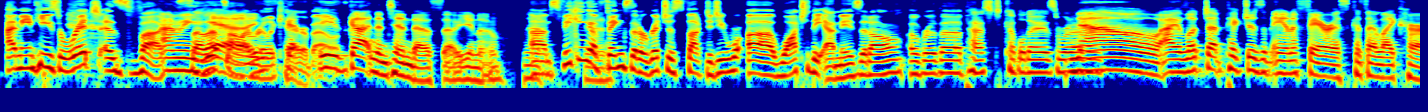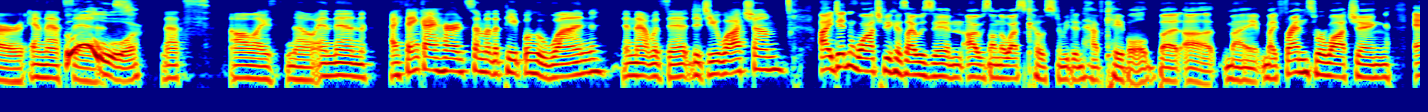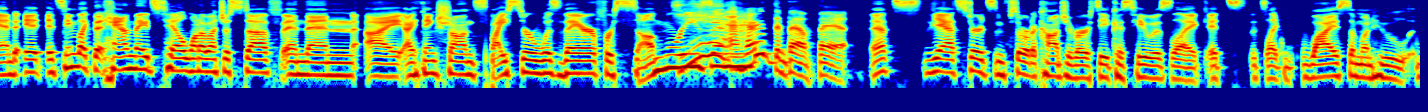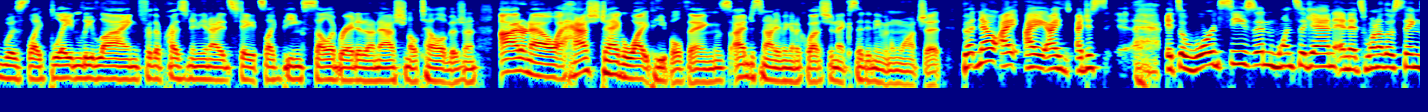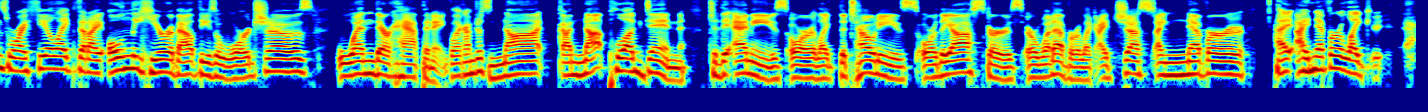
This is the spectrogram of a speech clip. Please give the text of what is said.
I mean, he's rich as fuck. I mean, so that's yeah, all I really care got- about. He's got Nintendo, so you know. Um, speaking of things that are rich as fuck, did you uh, watch the Emmys at all over the past couple days or whatever? No, I looked up pictures of Anna Faris because I like her, and that's Ooh. it. That's all I know. And then I think I heard some of the people who won, and that was it. Did you watch them? I didn't watch because I was in I was on the West Coast and we didn't have cable, but uh, my my friends were watching, and it, it seemed like that Handmaid's Tale won a bunch of stuff, and then I I think Sean Spicer was there for some reason. Yeah, I heard about that. That's yeah, it stirred some sort of controversy because he was like, it's it's like why is someone who was like blatantly lying for the president of the United States like being celebrated on national television? I don't know. Hashtag white people things. I'm just not even gonna question it because I didn't even watch it. But no, I I I, I just it's award season once again, and it's one of those things where I feel like that I only hear about these award shows when they're happening. Like I'm just not I'm not plugged in to the Emmys or like the Tonys or the Oscars or whatever. Like I just I never I, I never like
